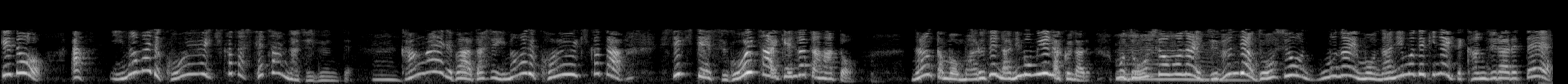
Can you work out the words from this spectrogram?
けど、あ、今までこういう生き方してたんだ、自分って。うん、考えれば、私今までこういう生き方してきて、すごい体験だったなと。なんかもうまるで何も見えなくなる。もうどうしようもない。自分ではどうしようもない。もう何もできないって感じられて、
